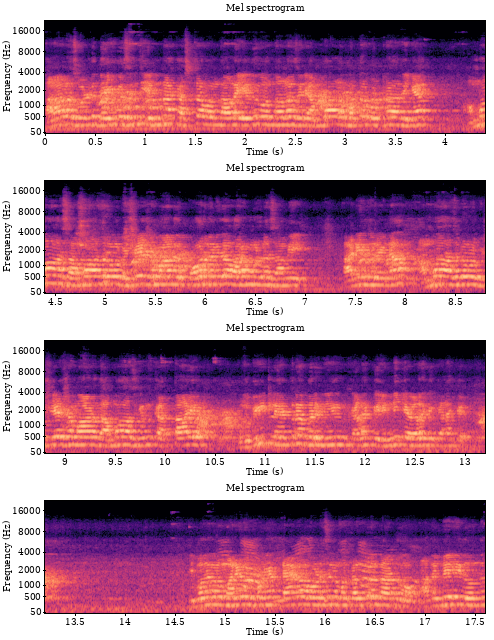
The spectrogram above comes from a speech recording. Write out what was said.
அதனால சொல்லிட்டு தயவு செஞ்சு என்ன கஷ்டம் வந்தாலும் எது வந்தாலும் சரி அம்பாவை மட்டும் விட்டுறாதீங்க. அம்மாவாசை அமாவாசை ரொம்ப விசேஷமானது. பௌர்ணமி தான் வர முடியல சாமி. அப்படின்னு சொன்னீங்கன்னா அமாவாசை ரொம்ப விசேஷமானது. அமாவாசைக்கு வந்து கட்டாயம். உங்க வீட்டுல எத்தனை பேர் நீங்க கணக்கு? எண்ணிக்கை விளக்கு கணக்கு. இப்போ வந்து மனைவி போய் தேங்காய் உடைச்சு நம்ம கல்பம் காட்டுவோம். அதே மாரி இது வந்து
